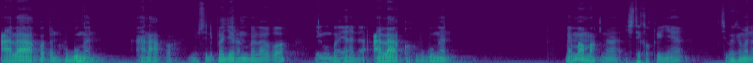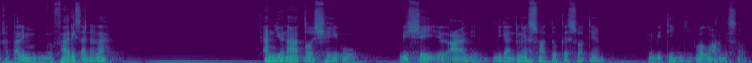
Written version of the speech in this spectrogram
alaqatun hubungan. Alaqah. Misalnya di pelajaran balaghah, ilmu bayan ada alaqah hubungan. Memang makna istiqoqinya sebagaimana kata Imam Faris adalah an yunato syai'u bisyai'il ali. Digantungnya sesuatu ke sesuatu yang lebih tinggi. Wallahu a'lam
